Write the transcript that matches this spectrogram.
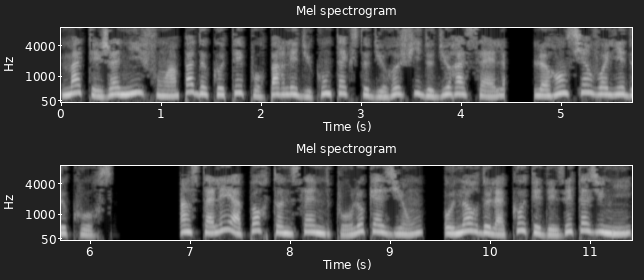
Matt et Janie font un pas de côté pour parler du contexte du refit de Duracell, leur ancien voilier de course. Installé à Port Townsend pour l'occasion, au nord de la côte et des États-Unis,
